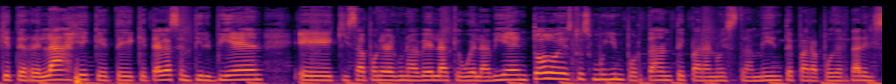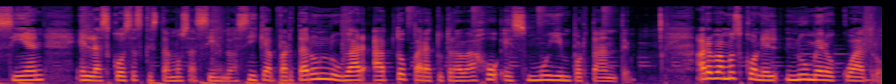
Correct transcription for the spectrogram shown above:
que te relaje, que te, que te haga sentir bien, eh, quizá poner alguna vela que huela bien. Todo esto es muy importante para nuestra mente, para poder dar el 100 en las cosas que estamos haciendo. Así que apartar un lugar apto para tu trabajo es muy importante. Ahora vamos con el número 4.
